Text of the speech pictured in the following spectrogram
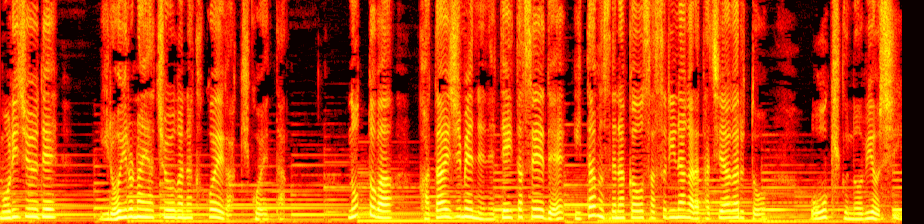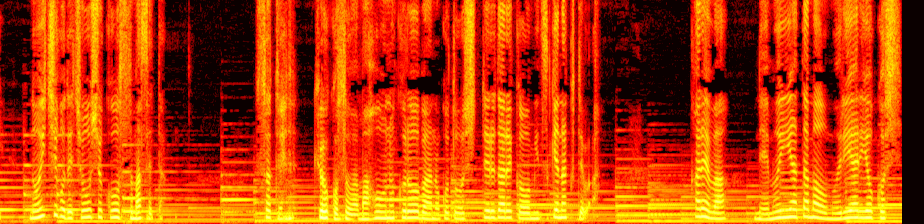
森中でいろいろな野鳥が鳴く声が聞こえた。ノットは硬い地面で寝ていたせいで痛む背中をさすりながら立ち上がると大きく伸びをし、野いちごで朝食を済ませた。さて、今日こそは魔法のクローバーのことを知ってる誰かを見つけなくては。彼は眠い頭を無理やり起こし、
